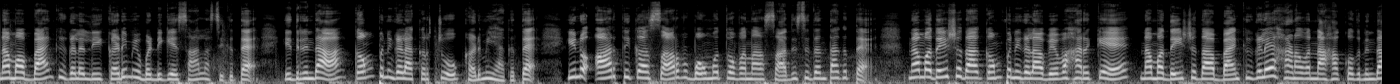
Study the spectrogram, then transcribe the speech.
ನಮ್ಮ ಬ್ಯಾಂಕ್ಗಳಲ್ಲಿ ಕಡಿಮೆ ಬಡ್ಡಿಗೆ ಸಾಲ ಸಿಗುತ್ತೆ. ಇದರಿಂದ ಕಂಪನಿಗಳ ಖರ್ಚು ಕಡಿಮೆಯಾಗುತ್ತೆ. ಇನ್ನು ಆರ್ಥಿಕ ಸಾರ್ವಭೌಮತ್ವವನ್ನ ಸಾಧಿಸಿದಂತಾಗುತ್ತೆ. ನಮ್ಮ ದೇಶದ ಕಂಪನಿಗಳ ವ್ಯವಹಾರಕ್ಕೆ ನಮ್ಮ ದೇಶದ ಬ್ಯಾಂಕ್ಗಳೇ ಹಣವನ್ನ ಹಾಕೋದ್ರಿಂದ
